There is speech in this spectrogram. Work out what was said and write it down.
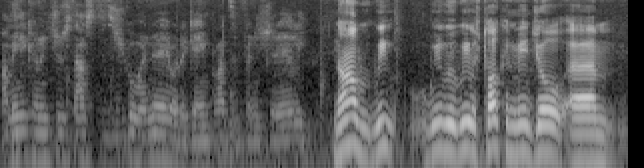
I mean, can I just ask, did you go in there with a game plan to finish it early? No, we we were we was talking. Me and Joe, um,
